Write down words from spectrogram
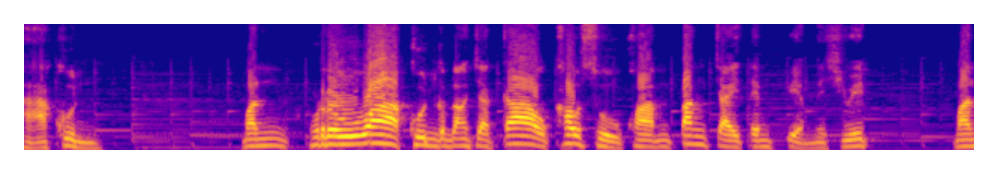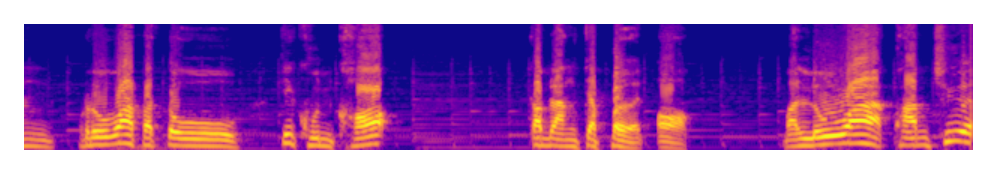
หาคุณ มันรู้ว่าคุณกำลังจะก้าวเข้าสู่ความตั้งใจเต็มเปี่ยมในชีวิต มันรู้ว่าประตูที่คุณเคาะกำลังจะเปิดออก มันรู้ว่าความเชื่อ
